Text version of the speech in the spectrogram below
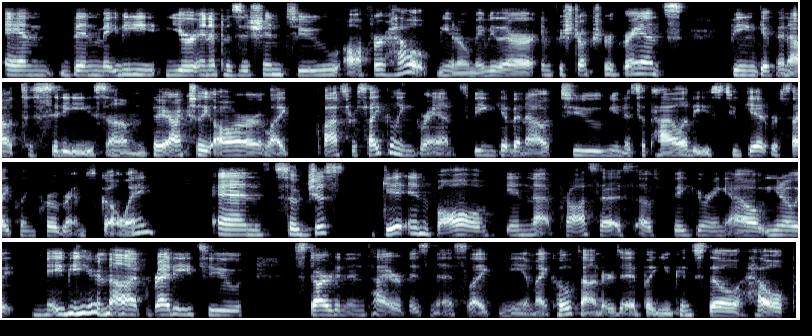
And then maybe you're in a position to offer help you know maybe there are infrastructure grants being given out to cities. Um, there actually are like glass recycling grants being given out to municipalities to get recycling programs going. And so just get involved in that process of figuring out, you know, maybe you're not ready to start an entire business like me and my co-founder did, but you can still help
